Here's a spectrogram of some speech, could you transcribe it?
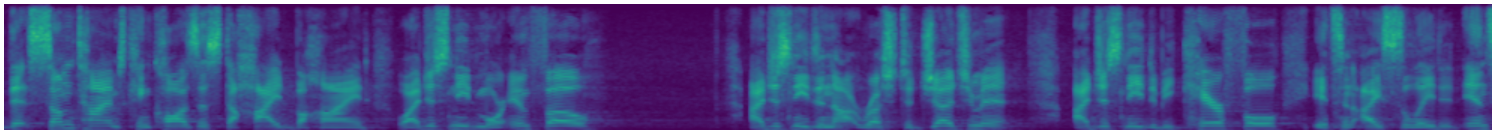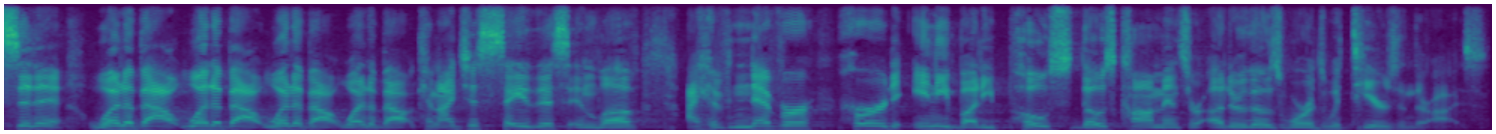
that sometimes can cause us to hide behind, well, I just need more info. I just need to not rush to judgment. I just need to be careful. It's an isolated incident. What about, what about, what about, what about? Can I just say this in love? I have never heard anybody post those comments or utter those words with tears in their eyes.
